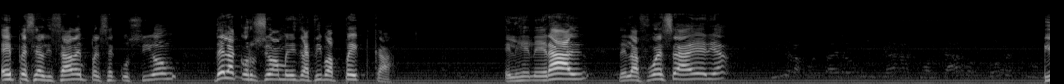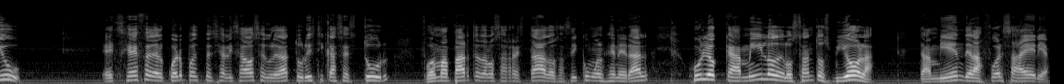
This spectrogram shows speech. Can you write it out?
especializada en persecución de la corrupción administrativa PEPCA. El general de la Fuerza Aérea ex jefe del Cuerpo Especializado de Seguridad Turística CESTUR, forma parte de los arrestados, así como el general Julio Camilo de los Santos Viola, también de la Fuerza Aérea,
